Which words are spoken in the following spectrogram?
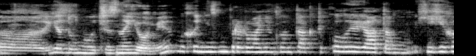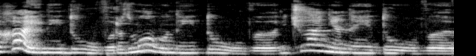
Е, Я думаю, це знайомі механізми переривання контакту. Коли я там хі-хі-ха-ха і не йду в розмову, не йду в відчування, не йду в,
